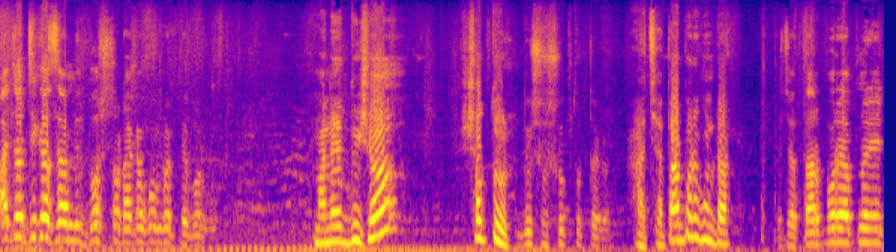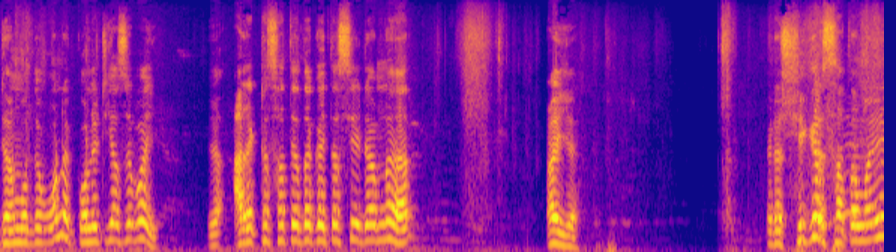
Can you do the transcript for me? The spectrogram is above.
আচ্ছা ঠিক আছে আমি দশটা টাকা কম রাখতে পারব। মানে দুইশো সত্তর? দুইশো সত্তর টাকা। আচ্ছা তারপরে কোনটা? আচ্ছা তারপরে আপনার এটার মধ্যে অনেক কোয়ালিটি আছে ভাই। আরেকটা সাথে দেখাইতেছি এটা আপনার এই যে এটা শিখের ছাতা মানে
